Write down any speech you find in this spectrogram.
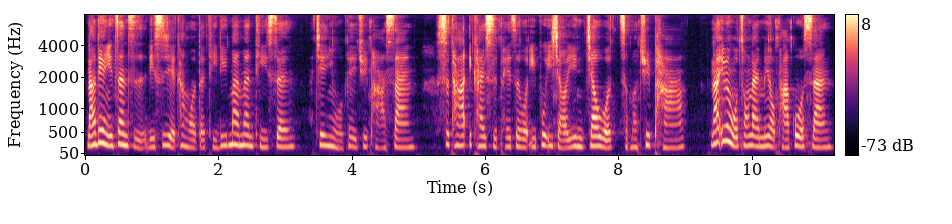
然后练一阵子，李师姐看我的体力慢慢提升，建议我可以去爬山。是她一开始陪着我一步一脚印教我怎么去爬。那因为我从来没有爬过山，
